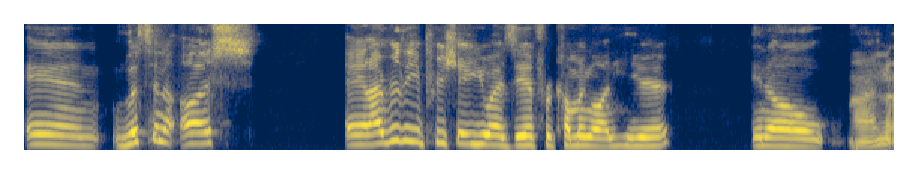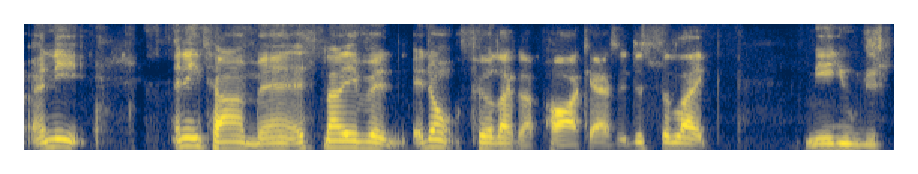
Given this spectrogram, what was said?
and listen to us. And i really appreciate you isaiah for coming on here. You know I know any anytime, man. It's not even. It don't feel like a podcast. It just feel like me and you just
